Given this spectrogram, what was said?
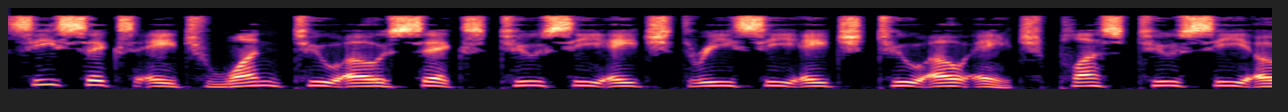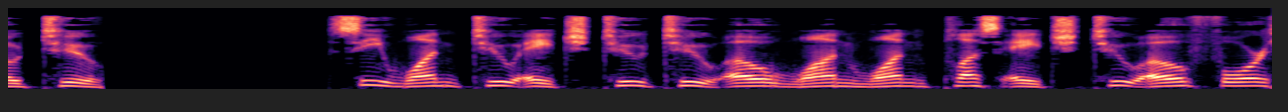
C6H12O6 2CH3CH2OH plus 2CO2 C12H22O11 plus H2O4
